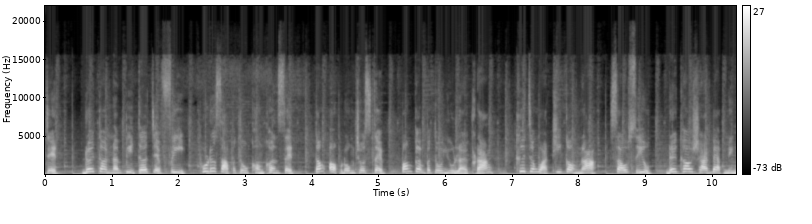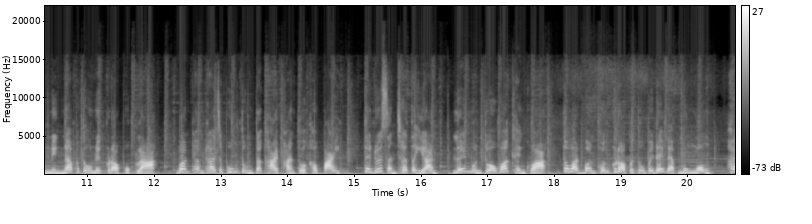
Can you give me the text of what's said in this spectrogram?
2017 โดยตอนนั้นปีเตอร์เจฟฟี่ผู้รักษาประตูของคอนเซตต้องออกลงโชว์สเต็ปป้องกันประตูอยู่หลายครั้ง คือจังหวะที่กองหน้าเซาซิลได้เข้าชาร์จแบบหนิ่งๆ หน้าประตูในกรอบหกหลาบอลทำท่าจะพุ่งตุงตะข่ายผ่านตัวเขาไป แต่ด้วยสัญชาตญาณเลยหมุนตัวว่าแข่งขวาตวัดบอลพ้นกรอบประตูไปได้แบบงงๆ ให้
